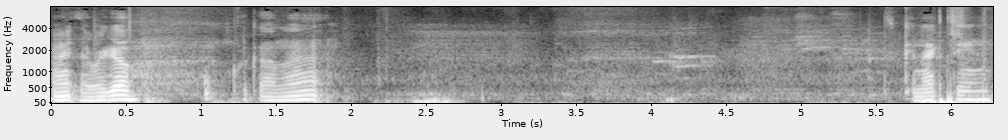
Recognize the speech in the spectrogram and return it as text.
All right, there we go. Click on that. Connecting.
